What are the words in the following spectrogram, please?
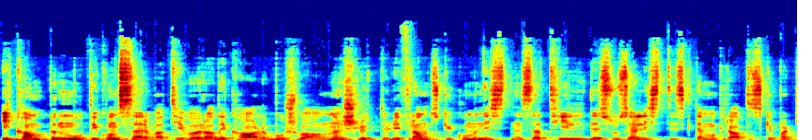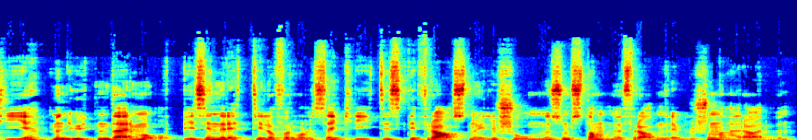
I kampen mot de konservative og radikale bourgeoisene slutter de franske kommunistene seg til Det sosialistisk-demokratiske partiet, men uten dermed å oppgi sin rett til å forholde seg kritisk til frasene og illusjonene som stammer fra den revolusjonære arven.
